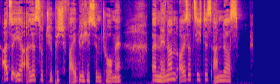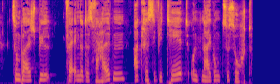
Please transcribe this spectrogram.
also eher alles so typisch weibliche Symptome. Bei Männern äußert sich das anders. Zum Beispiel verändertes Verhalten, Aggressivität und Neigung zu Sucht.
